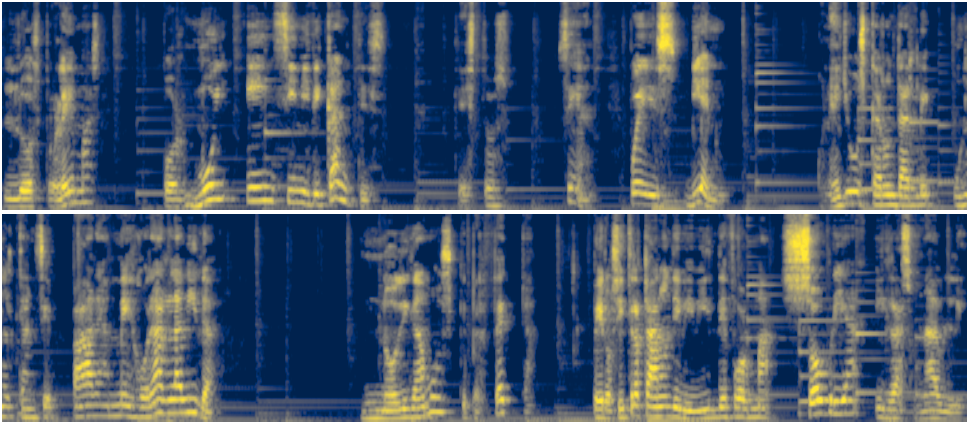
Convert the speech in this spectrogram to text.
los problemas por muy insignificantes que estos sean. Pues bien, con ello buscaron darle un alcance para mejorar la vida. No digamos que perfecta, pero sí trataron de vivir de forma sobria y razonable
